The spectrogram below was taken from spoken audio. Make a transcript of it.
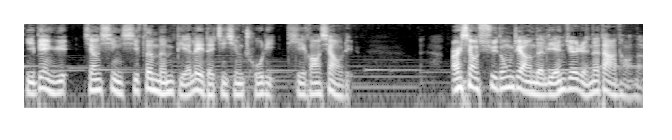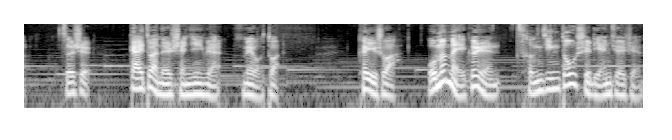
以便于将信息分门别类的进行处理，提高效率。而像旭东这样的连觉人的大脑呢，则是该断的神经元没有断。可以说啊，我们每个人曾经都是连觉人，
